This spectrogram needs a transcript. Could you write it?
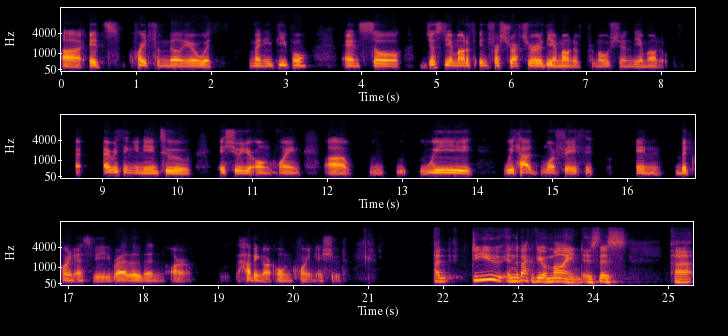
Uh, it's quite familiar with many people. And so just the amount of infrastructure, the amount of promotion, the amount of everything you need to issue your own coin, uh, we we had more faith in Bitcoin SV rather than our having our own coin issued. And do you, in the back of your mind, is this uh,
